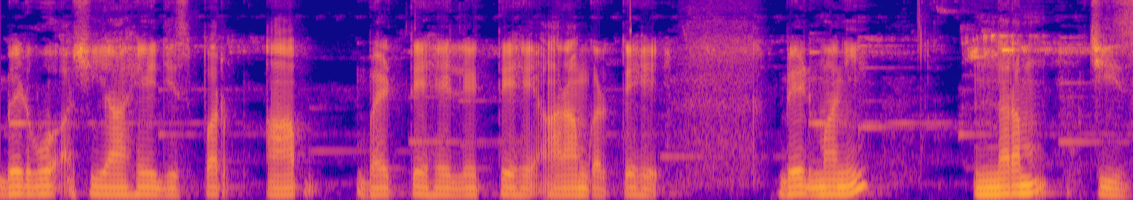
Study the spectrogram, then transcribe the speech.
बेड वो अशिया है जिस पर आप बैठते हैं, लेटते हैं, आराम करते हैं। बेड मानी नरम चीज़।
